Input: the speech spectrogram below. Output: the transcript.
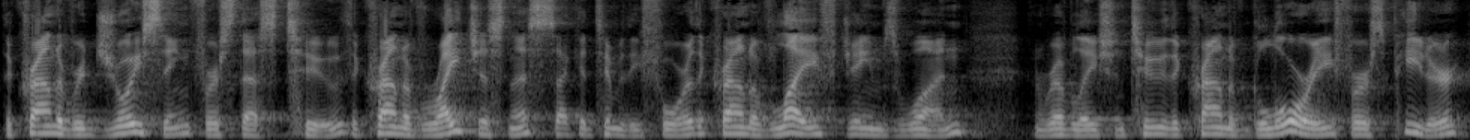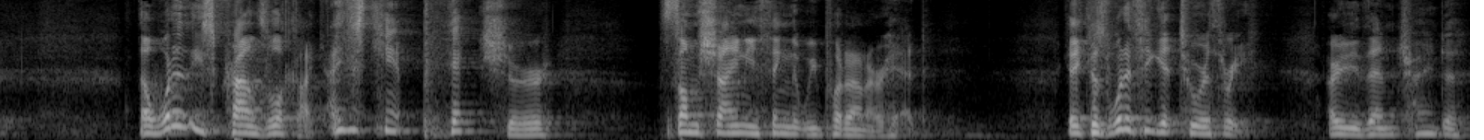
The crown of rejoicing, 1 Thess 2. The crown of righteousness, 2 Timothy 4. The crown of life, James 1 and Revelation 2. The crown of glory, 1 Peter. Now, what do these crowns look like? I just can't picture some shiny thing that we put on our head. Okay, because what if you get two or three? Are you then trying to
